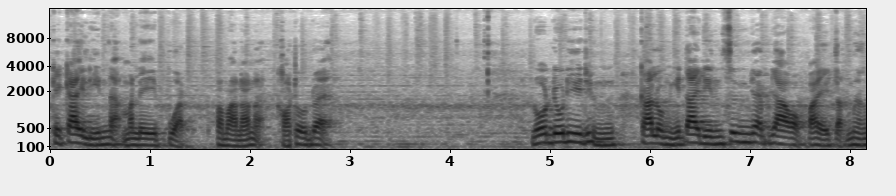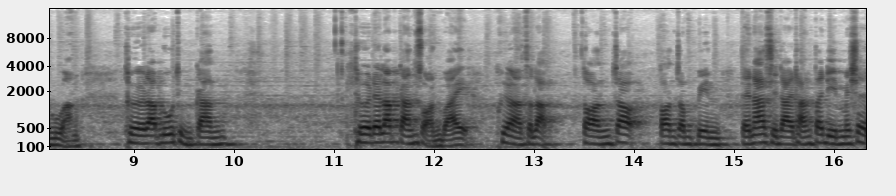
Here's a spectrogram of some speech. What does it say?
ใกล้ๆลิ้นอะ มันเลยปวดประมาณนั้นอะ ขอโทษด้วยโรดดูดีถึงการหลบหนีใต้ดิน ซึ่งแยบยาวออกไปจากเมืองหลวง เธอรับรู้ถึงการ เธอได้รับการสอนไว้เพื่อสลับตอนเจ้าตอนจำเป็น แต่น่าเสียดายทางใต้ดินไม่ใช่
